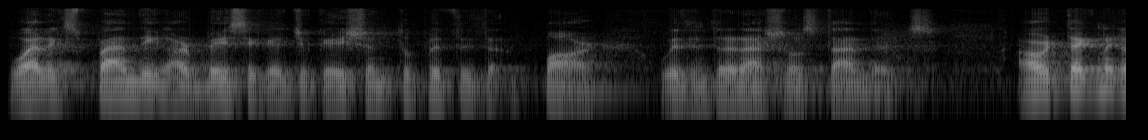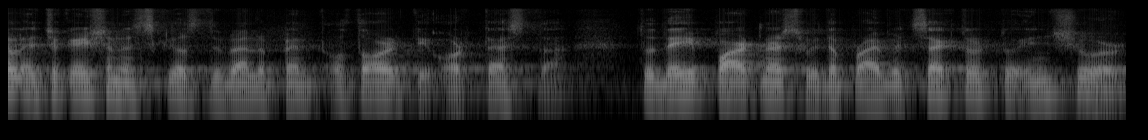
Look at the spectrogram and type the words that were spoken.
while expanding our basic education to put it at par with international standards. Our Technical Education and Skills Development Authority, or TESDA, today partners with the private sector to ensure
